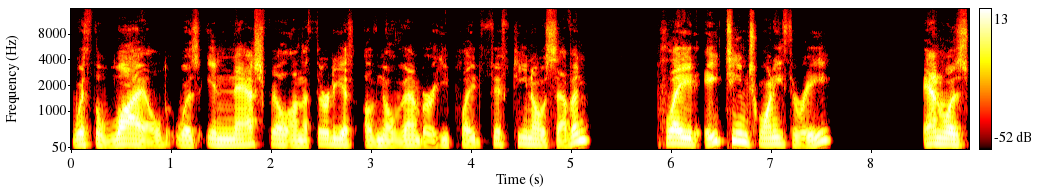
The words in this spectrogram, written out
with the Wild was in Nashville on the 30th of November. He played 1507, played 1823, and was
